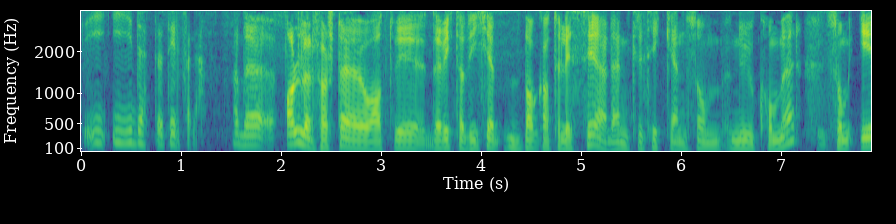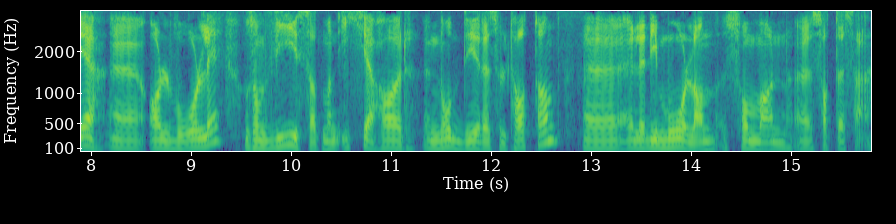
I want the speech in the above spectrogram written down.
i, i, dette tilfellet? Det aller første er jo at vi, det er viktig at vi ikke bagatelliserer den kritikken som nå kommer, som er eh, alvorlig, og som viser at man ikke har nådd de resultatene eller de målene som man eh, satte seg.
